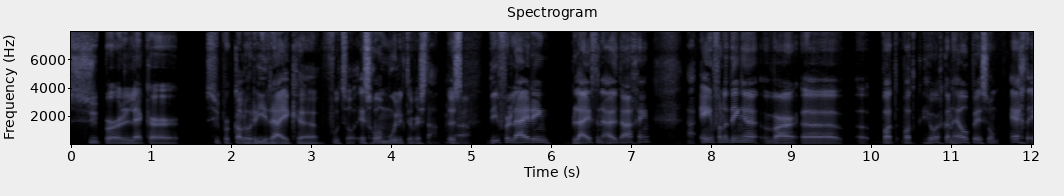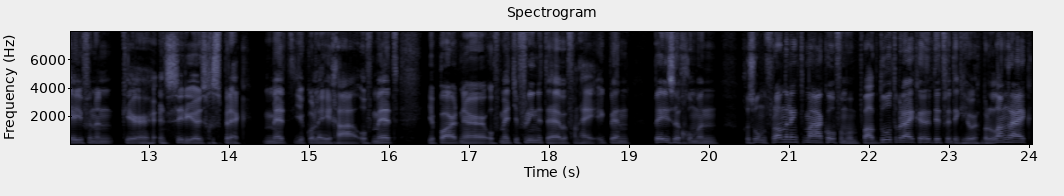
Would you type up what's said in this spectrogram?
super lekker, super calorierijk eh, voedsel. Is gewoon moeilijk te weerstaan. Dus Ja. die verleiding blijft een uitdaging. Nou, een van de dingen waar, eh, wat, wat heel erg kan helpen is om echt even een keer een serieus gesprek met je collega of met je partner of met je vrienden te hebben van hey, ik ben bezig om een gezonde verandering te maken of om een bepaald doel te bereiken. Dit vind ik heel erg belangrijk.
